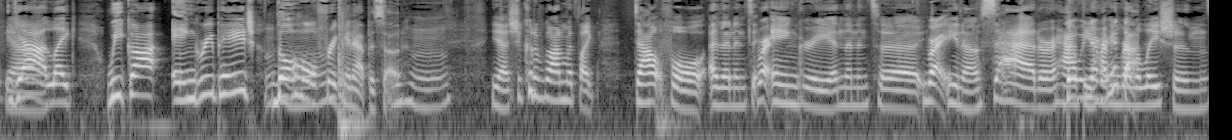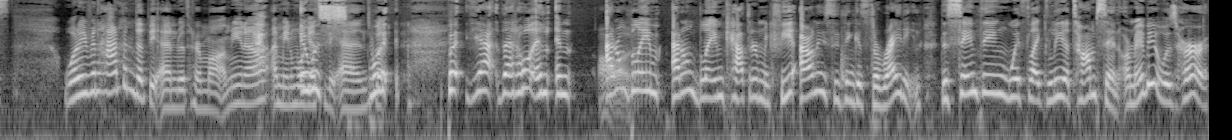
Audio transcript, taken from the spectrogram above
stuff, yeah. Mm-hmm. like we got angry page the whole freaking episode. Yeah, she could have gone with like doubtful and then into Right. angry and then into Right. you know sad or happy having hit that. What even happened at the end with her mom? You know, I mean, we'll it get was to the end, well, but but yeah, that whole and, and I don't blame I don't blame Katharine McPhee. I honestly think it's the writing. The same thing with like Lea Thompson, or maybe it was her,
